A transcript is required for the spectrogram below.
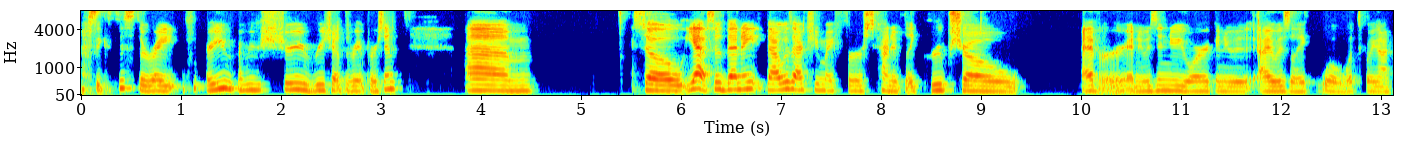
I was like, "Is this the right? Are you are you sure you reach out the right person?" Um, so yeah, so then I that was actually my first kind of like group show ever, and it was in New York, and it was, I was like, whoa, what's going on?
